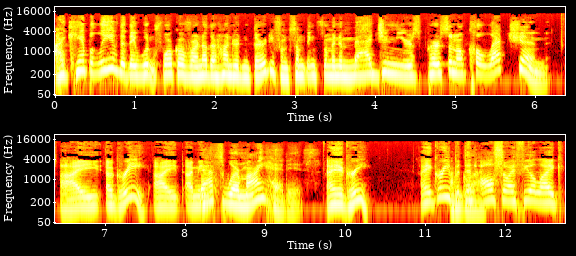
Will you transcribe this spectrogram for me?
I can't believe that they wouldn't fork over another hundred and thirty from something from an Imagineer's personal collection. I agree. I I mean That's where my head is. I agree. I agree, but then also I feel like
